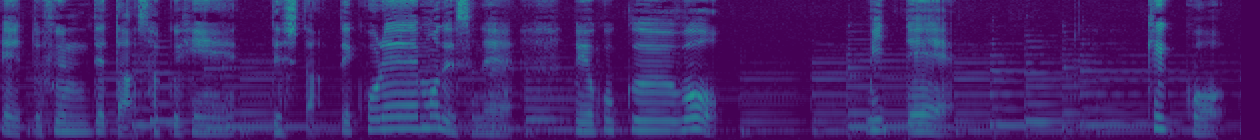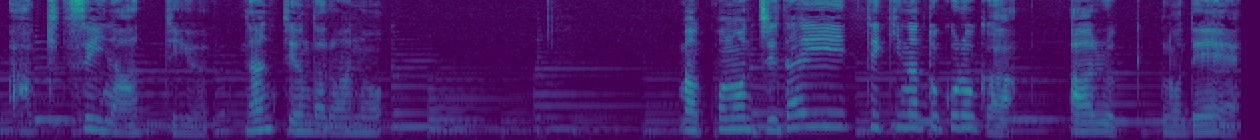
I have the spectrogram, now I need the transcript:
えーと、踏んでた作品でした。でこれもですね予告を見て結構あきついなっていう何て言うんだろうあのまあこの時代的なところがあるので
